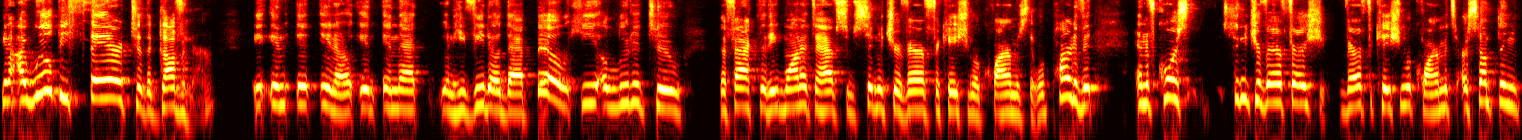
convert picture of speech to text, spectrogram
You know, I will be fair to the governor in, in you know in, in that when he vetoed that bill, he alluded to the fact that he wanted to have some signature verification requirements that were part of it. And of course, signature verification verification requirements are something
